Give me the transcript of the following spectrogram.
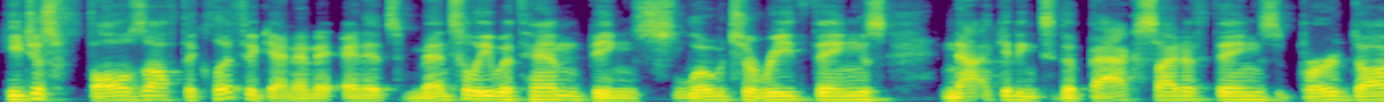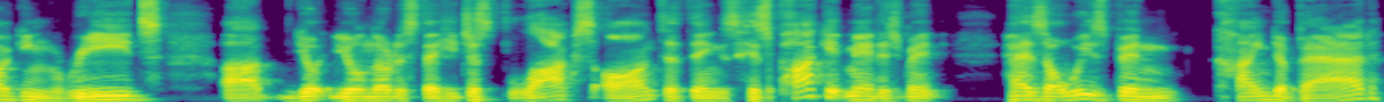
he just falls off the cliff again. And, and it's mentally with him being slow to read things, not getting to the backside of things, bird dogging reads. Uh, you'll, you'll notice that he just locks on to things. His pocket management has always been kind of bad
